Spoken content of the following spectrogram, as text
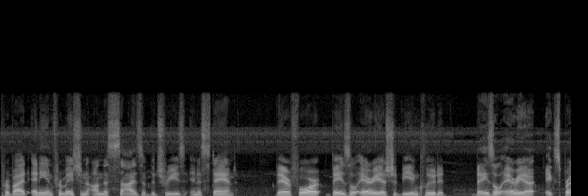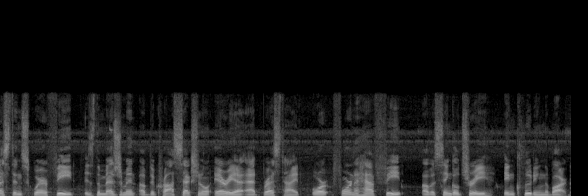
provide any information on the size of the trees in a stand. Therefore, basal area should be included. Basal area, expressed in square feet, is the measurement of the cross sectional area at breast height, or 4.5 feet, of a single tree, including the bark.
